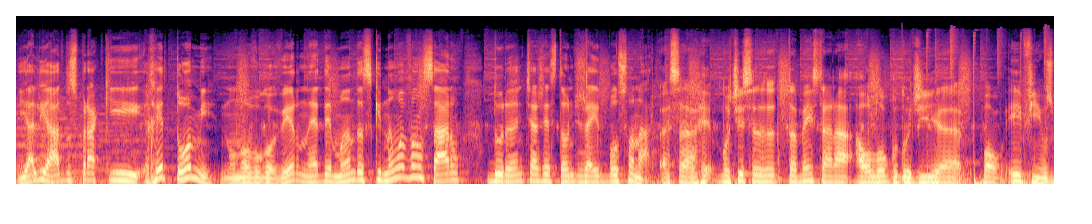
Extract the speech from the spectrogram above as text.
e aliados para que retome no novo governo, né, demandas que não avançaram durante a gestão de Jair Bolsonaro. Essa notícia também estará ao longo do dia. Bom, enfim, os-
